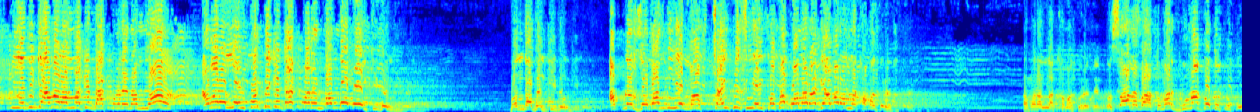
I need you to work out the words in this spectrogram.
আপনি এদিকে আমার আল্লাহকে ডাক মারেন আল্লাহ। আমার আল্লাহ উপর থেকে ডাক মারেন, বান্দা বল কি বলবি? বন্দা বল কি বলবি আপনার জবান দিয়ে মাফ চাইতেছি, এই কথা বলার আগে আমার আল্লাহ ক্ষমা করে দেন। আমার আল্লাহ ক্ষমা করে দেন। তো সালাবা, তোমার গুণা কতটুকু?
